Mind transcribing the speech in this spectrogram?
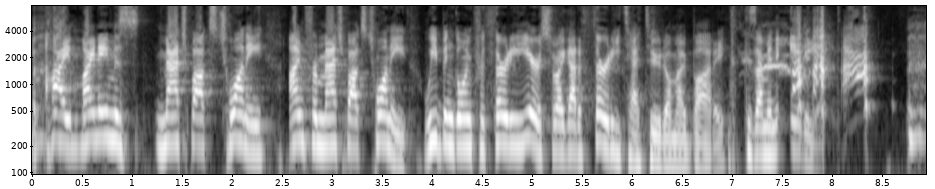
hi, my name is Matchbox 20. I'm from Matchbox 20. We've been going for 30 years, so I got a 30 tattooed on my body because I'm an idiot.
